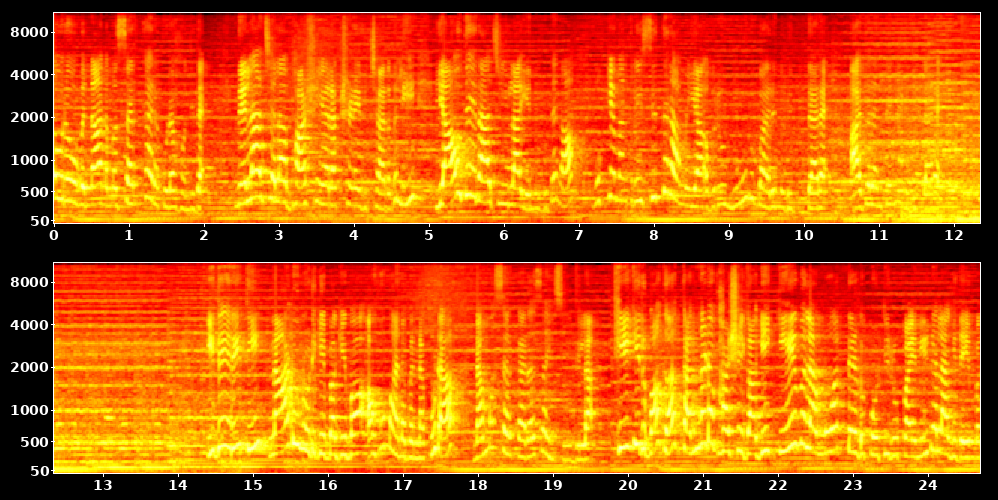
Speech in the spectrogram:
ಗೌರವವನ್ನ ನಮ್ಮ ಸರ್ಕಾರ ಕೂಡ ಹೊಂದಿದೆ. ನೆಲ ಜಲ ಭಾಷೆಯ ರಕ್ಷಣೆ ವಿಚಾರದಲ್ಲಿ ಯಾವುದೇ ರಾಜಿ ಇಲ್ಲ ಎನ್ನುವುದನ್ನು ಮುಖ್ಯಮಂತ್ರಿ ಸಿದ್ದರಾಮಯ್ಯ ಅವರು ನೂರು ಬಾರಿ ನುಡಿದಿದ್ದಾರೆ. ಅದರಂತೆ ನಡೆದಿದ್ದಾರೆ. ಇದೇ ರೀತಿ ನಾಡು ನುಡಿಗೆ ಬಗೆಯುವ ಅವಮಾನವನ್ನ ಕೂಡ ನಮ್ಮ ಸರ್ಕಾರ ಸಹಿಸುವುದಿಲ್ಲ. ಹೀಗಿರುವಾಗ ಕನ್ನಡ ಭಾಷೆಗಾಗಿ ಕೇವಲ ಮೂವತ್ತೆರಡು ಕೋಟಿ ರೂಪಾಯಿ ನೀಡಲಾಗಿದೆ ಎಂಬ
